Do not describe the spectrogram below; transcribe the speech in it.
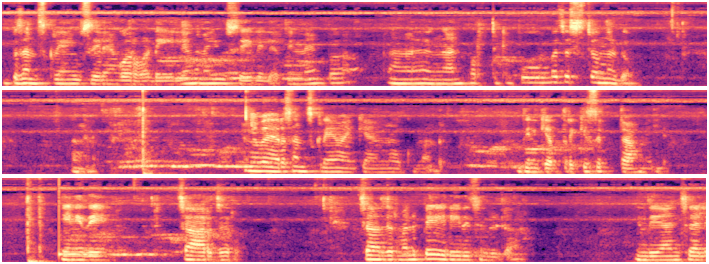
ഇപ്പോൾ സൺസ്ക്രീൻ യൂസ് ചെയ്യൽ ഞാൻ കുറവാണ് ഡെയിലി അങ്ങനെ യൂസ് ചെയ്യലില്ല. പിന്നെ ഇപ്പോൾ എങ്ങാൻ പുറത്തേക്ക് പോകുമ്പോൾ ജസ്റ്റ് ഒന്ന് ഇടും. അങ്ങനെ. ഞാൻ വേറെ സൺസ്ക്രീൻ വാങ്ങിക്കാൻ നോക്കുന്നുണ്ട്. ഇതെനിക്ക് അത്രയ്ക്ക് സെറ്റ് ആവുന്നില്ല ഇനി ഇതേ ചാർജർ ചാർജർ ചാർജർമാന്റെ പേര് എഴുതിച്ചിട്ടുണ്ട് കേട്ടോ എന്ത് ചെയ്യാന്ന് വെച്ചാൽ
